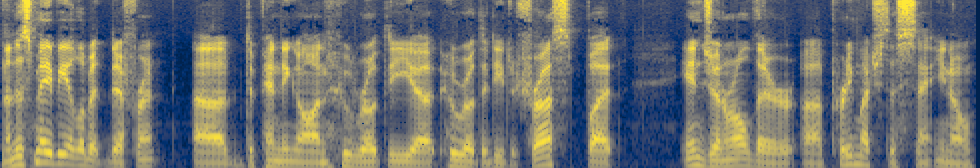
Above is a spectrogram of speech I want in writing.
Now this may be a little bit different uh, depending on who wrote the uh, who wrote the deed of trust. But in general, they're uh, pretty much the same. You know,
